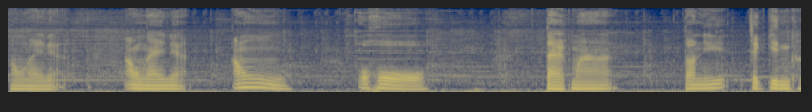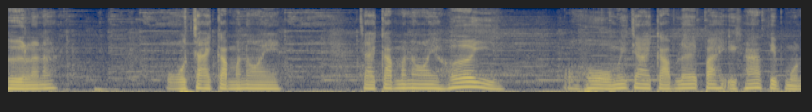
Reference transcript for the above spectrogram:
เอาไงเนี่ย เอาไงเนี่ย เอาโอ้โห แตกมา ตอนนี้จะกินคืนแล้วนะโอ้จ่ายกลับมาหน่อย จ่ายกลับมาหน่อย เฮ้ย โอ้โห ไม่จ่ายกลับเลยไปอีก 50 หมุน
